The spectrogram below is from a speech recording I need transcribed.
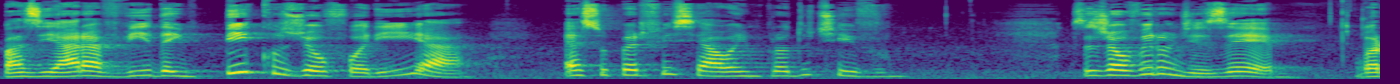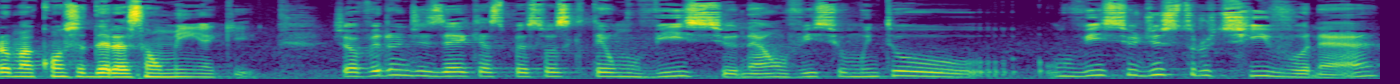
Basear a vida em picos de euforia é superficial e improdutivo. Vocês já ouviram dizer, agora uma consideração minha aqui, já ouviram dizer que as pessoas que têm um vício, né, um vício muito, um vício destrutivo, né?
